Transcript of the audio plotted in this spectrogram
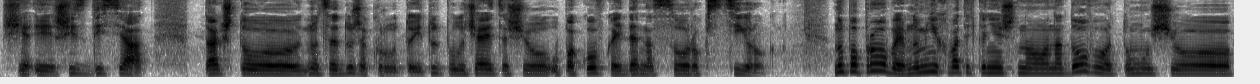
ще, е, 60. Так що ну, це дуже круто. І тут виходить, що упаковка йде на 40 стірок. Ну, попробуємо. Ну, мені хватить, звісно, надовго, тому що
